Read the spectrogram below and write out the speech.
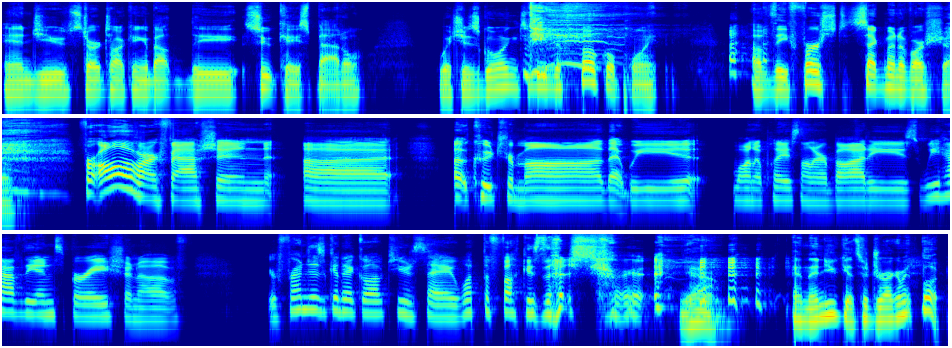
and you start talking about the suitcase battle, which is going to be the focal point of the first segment of our show. For all of our fashion uh, accoutrement that we want to place on our bodies, we have the inspiration of your friend is going to go up to you and say, What the fuck is that shirt? Yeah. and then you get to drag in. Look,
